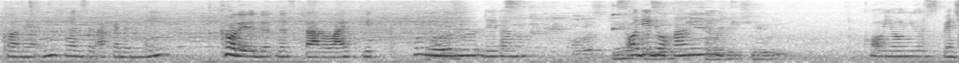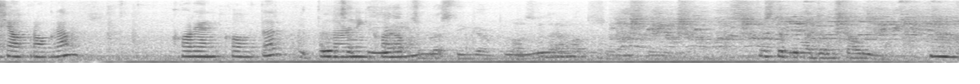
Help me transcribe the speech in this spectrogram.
Korea influencer academy, Korea.net star life with Oh, Yul, Derang. Oh, dia dua kali nih. Ko Young Yul special program Korean culture Itu learning setiap Korea 11.30 Oh, sekitar yang bagus. Terus setiap 5 jam sekali. Hmm.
